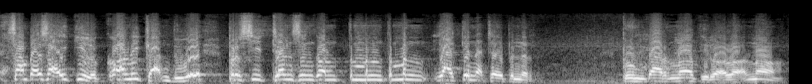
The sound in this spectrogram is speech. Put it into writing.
sampai saiki loh koni gak duwe presiden sing kon temen-temen yakin dhewe bener? Bung Karno dilolokno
